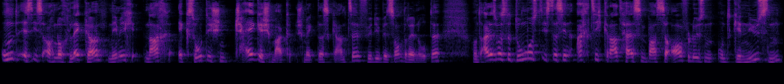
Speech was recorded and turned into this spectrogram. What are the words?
Und es ist auch noch lecker, nämlich nach exotischen Chai-Geschmack. Geschmack schmeckt das Ganze für die besondere Note. Und alles, was du tun musst, ist das in 80 Grad heißem Wasser auflösen und genießen.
